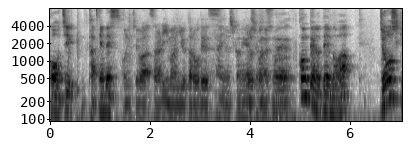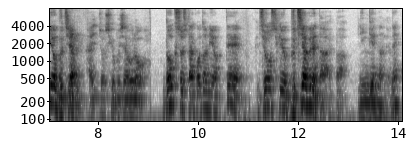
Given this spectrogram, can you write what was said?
コーチ勝健です。こんにちは、サラリーマンゆうたろうです。はいよろしくお願いします。よろしくお願いしま今回のテーマは常識をぶち破る。はい、常識をぶち破ろ読書したことによって常識をぶち破れたやっぱ人間なんだよね。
